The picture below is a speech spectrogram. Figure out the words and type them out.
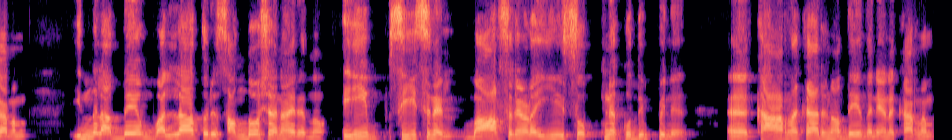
കാരണം ഇന്നലെ അദ്ദേഹം വല്ലാത്തൊരു സന്തോഷനായിരുന്നു ഈ സീസണിൽ ബാർസലോണയുടെ ഈ സ്വപ്ന കുതിപ്പിന് കാരണക്കാരനും അദ്ദേഹം തന്നെയാണ്. കാരണം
